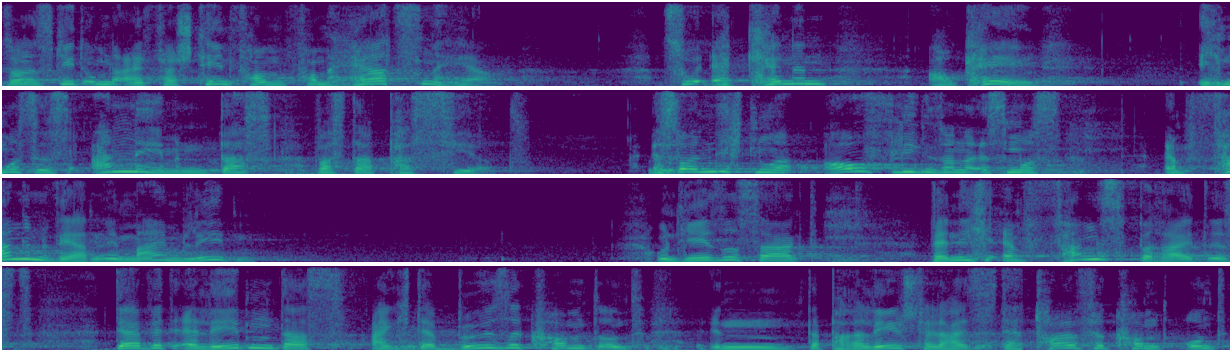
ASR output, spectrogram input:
sondern es geht um ein Verstehen vom, vom Herzen her. Zu erkennen, okay, ich muss es annehmen, das, was da passiert. Es soll nicht nur aufliegen, sondern es muss empfangen werden in meinem Leben. Und Jesus sagt, Wer nicht empfangsbereit ist, der wird erleben, dass eigentlich der Böse kommt und in der Parallelstelle heißt es, der Teufel kommt und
